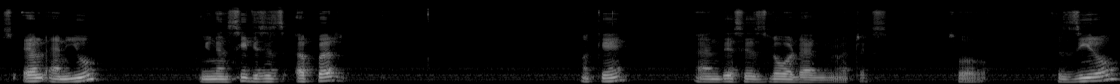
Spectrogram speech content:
So L and U you can see this is upper okay and this is lower diagonal matrix. So 0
